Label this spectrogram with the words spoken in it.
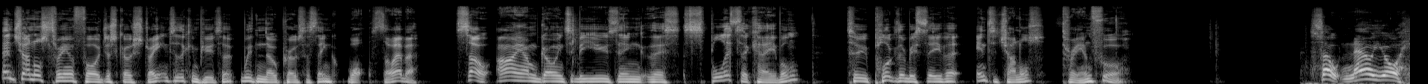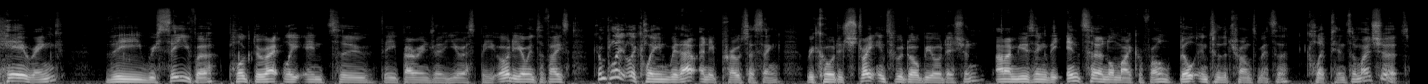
and channels 3 and 4 just go straight into the computer with no processing whatsoever. So I am going to be using this splitter cable to plug the receiver into channels 3 and 4. So now you're hearing the receiver plugged directly into the Behringer USB audio interface, completely clean without any processing, recorded straight into Adobe Audition, and I'm using the internal microphone built into the transmitter, clipped into my shirt.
